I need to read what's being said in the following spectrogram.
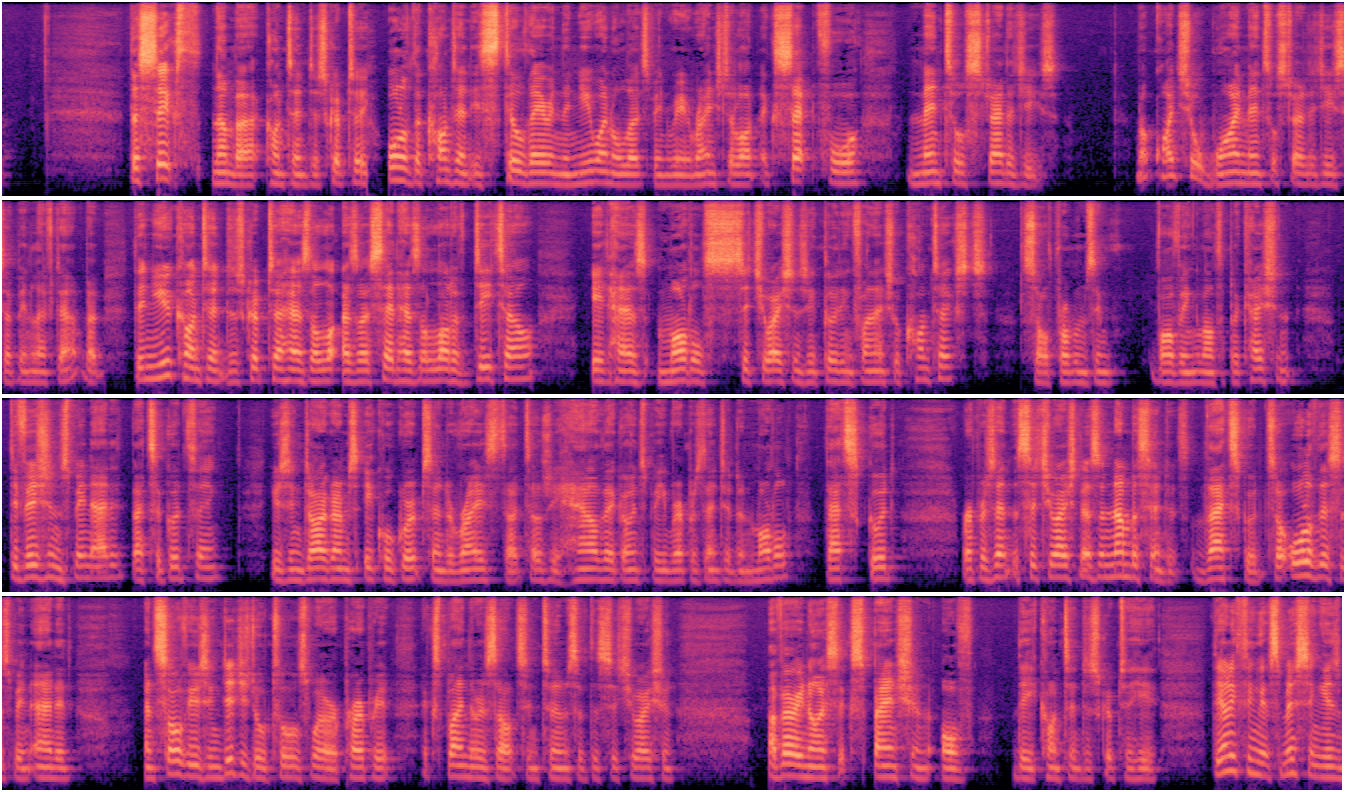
The sixth number content descriptor, all of the content is still there in the new one, although it's been rearranged a lot, except for mental strategies. Not quite sure why mental strategies have been left out, but the new content descriptor has a lot, as I said, has a lot of detail. It has model situations, including financial contexts, solve problems involving multiplication Division's been added, that's a good thing. Using diagrams, equal groups and arrays, that tells you how they're going to be represented and modeled. That's good. Represent the situation as a number sentence. That's good. So all of this has been added and solve using digital tools where appropriate. Explain the results in terms of the situation. A very nice expansion of the content descriptor here. The only thing that's missing is,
